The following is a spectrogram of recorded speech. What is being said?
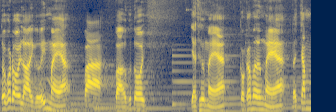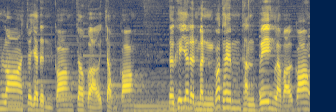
tôi có đôi lời gửi mẹ và vợ của tôi. Dạ thưa mẹ con cảm ơn mẹ đã chăm lo cho gia đình con cho vợ chồng con. Từ khi gia đình mình có thêm thành viên là vợ con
